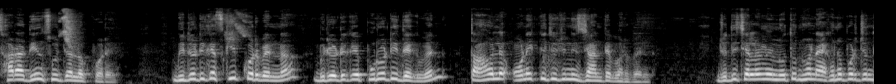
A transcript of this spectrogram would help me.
সারাদিন সূর্যালোক পড়ে। ভিডিওটিকে স্কিপ করবেন না, ভিডিওটিকে পুরোটি দেখবেন, তাহলে অনেক কিছু জিনিস জানতে পারবেন। যদি চ্যানেলে নতুন হন এখনও পর্যন্ত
